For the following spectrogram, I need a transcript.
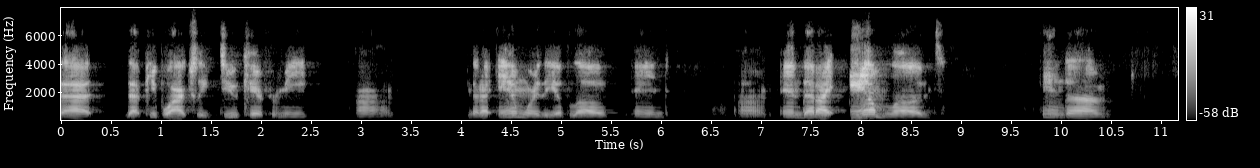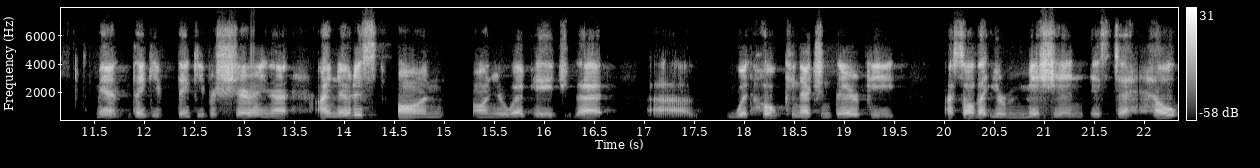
that that people actually do care for me um, that I am worthy of love and um, and that I am loved. And um, man thank you thank you for sharing that. I noticed on on your webpage that uh, with Hope Connection Therapy, I saw that your mission is to help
